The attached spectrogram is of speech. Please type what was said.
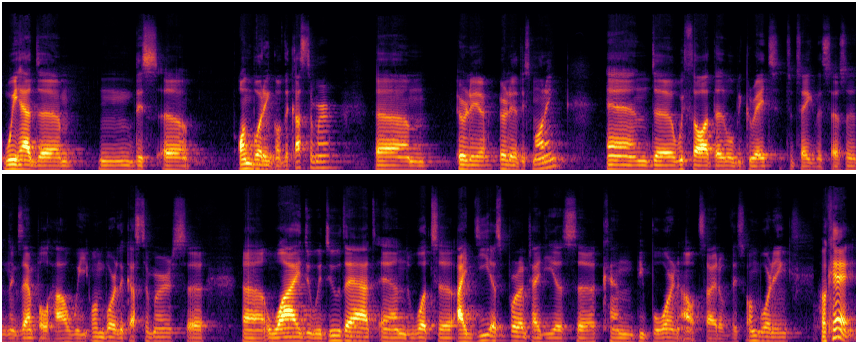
we had um, mm, this uh, onboarding of the customer um, earlier earlier this morning, and uh, we thought that it would be great to take this as an example how we onboard the customers. Uh, uh, why do we do that, and what uh, ideas, product ideas, can be born outside of this onboarding? Okay,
